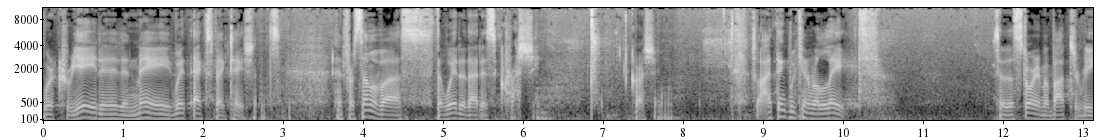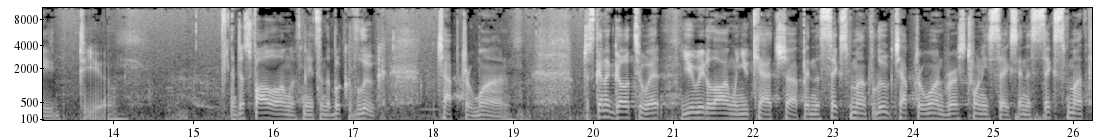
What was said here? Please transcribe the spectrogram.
we're created and made with expectations. And for some of us, the weight of that is crushing. Crushing. So I think we can relate to the story I'm about to read to you. And just follow along with me. It's in the book of Luke, chapter 1. Just going to go to it. You read along when you catch up. In the sixth month, Luke chapter 1, verse 26. In the sixth month,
